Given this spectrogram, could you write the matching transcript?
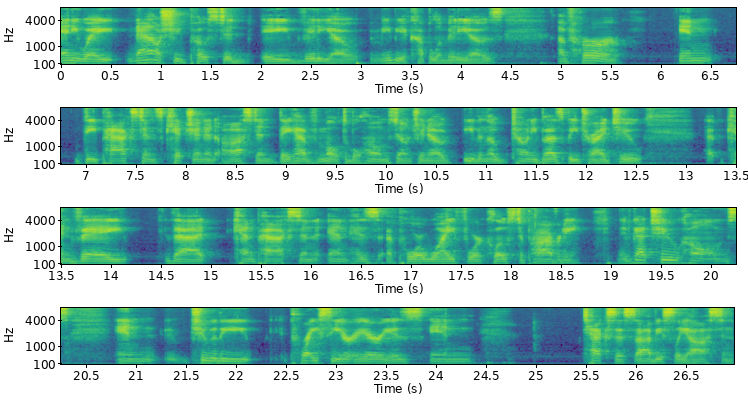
anyway, now she posted a video, maybe a couple of videos, of her in the Paxton's kitchen in Austin. They have multiple homes, don't you know? Even though Tony Buzbee tried to convey that Ken Paxton and his uh, poor wife were close to poverty. They've got two homes in two of the pricier areas in Texas, obviously, Austin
